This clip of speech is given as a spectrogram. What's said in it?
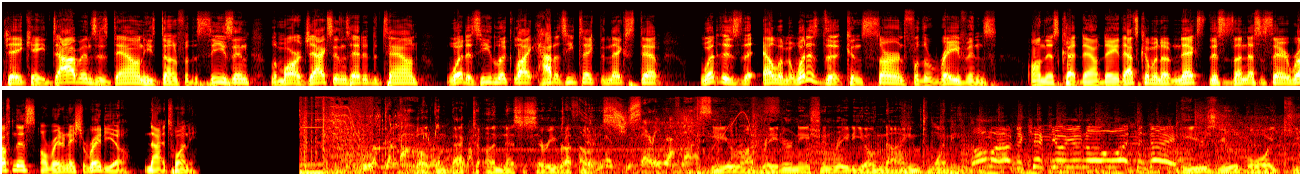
J.K. Dobbins is down. He's done for the season. Lamar Jackson is headed to town. What does he look like? How does he take the next step? What is the element? What is the concern for the Ravens on this cut down day? That's coming up next. This is Unnecessary Roughness on Raider Nation Radio 920. Welcome back to Unnecessary Roughness. Unnecessary roughness. Here on Raider Nation Radio 920. I'm gonna have to kick you, you know what, today. Here's your boy Q.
